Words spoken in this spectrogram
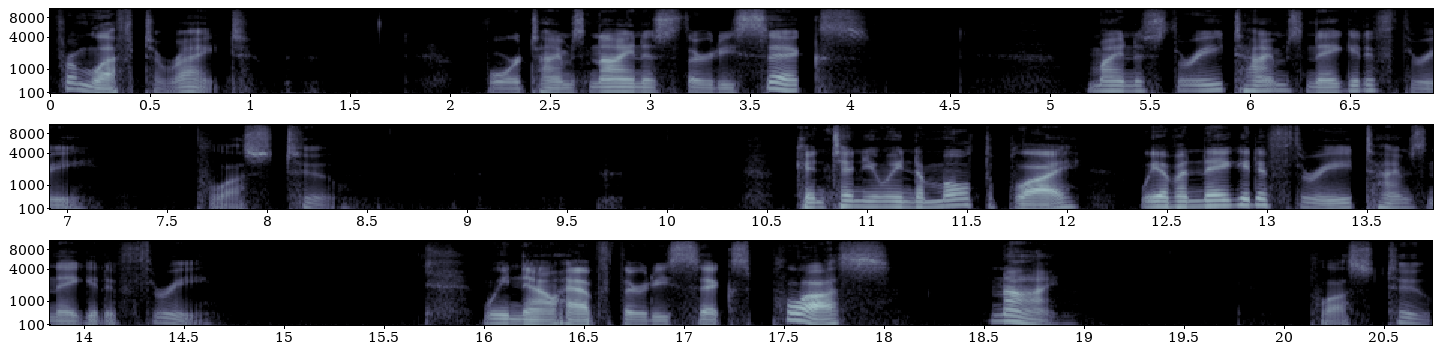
from left to right. 4 times 9 is 36, minus 3 times negative 3 plus 2. Continuing to multiply, we have a negative 3 times negative 3. We now have 36 plus 9 plus 2.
